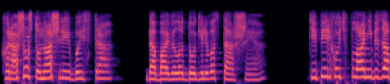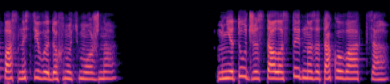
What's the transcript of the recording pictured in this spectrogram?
«Хорошо, что нашли быстро», — добавила Догилева-старшая. Теперь хоть в плане безопасности выдохнуть можно. Мне тут же стало стыдно за такого отца,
